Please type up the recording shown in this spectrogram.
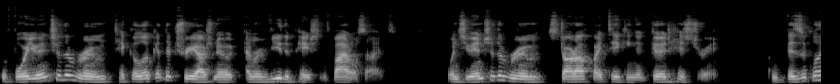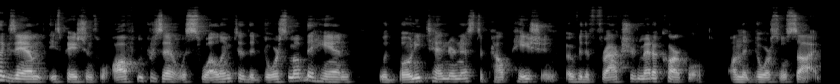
Before you enter the room, take a look at the triage note and review the patient's vital signs. Once you enter the room, start off by taking a good history. On physical exam, these patients will often present with swelling to the dorsum of the hand with bony tenderness to palpation over the fractured metacarpal on the dorsal side.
